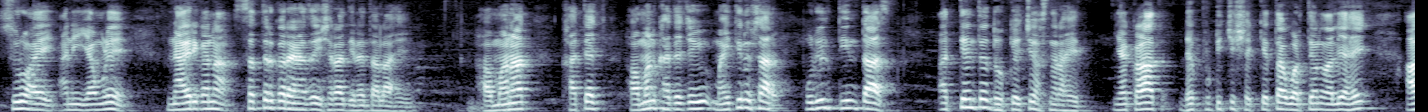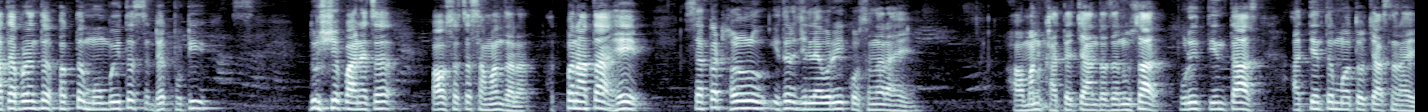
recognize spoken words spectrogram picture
सुरू आहे आणि यामुळे नागरिकांना सतर्क राहण्याचा इशारा देण्यात आला आहे. हवामानात खात्या हवामान खात्याच्या माहितीनुसार पुढील तीन तास अत्यंत धोक्याचे असणार आहेत. या काळात ढगफुटीची शक्यता वर्तवण्यात आली आहे. आतापर्यंत फक्त मुंबईतच ढगफुटी दृश्य पाण्याचा पावसाचा समान झाला. पण आता हे संकट हळूहळू इतर जिल्ह्यावरही कोसळणार आहे. हवामान खात्याच्या अंदाजानुसार पुढील तीन तास अत्यंत महत्त्वाचे असणार आहे.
